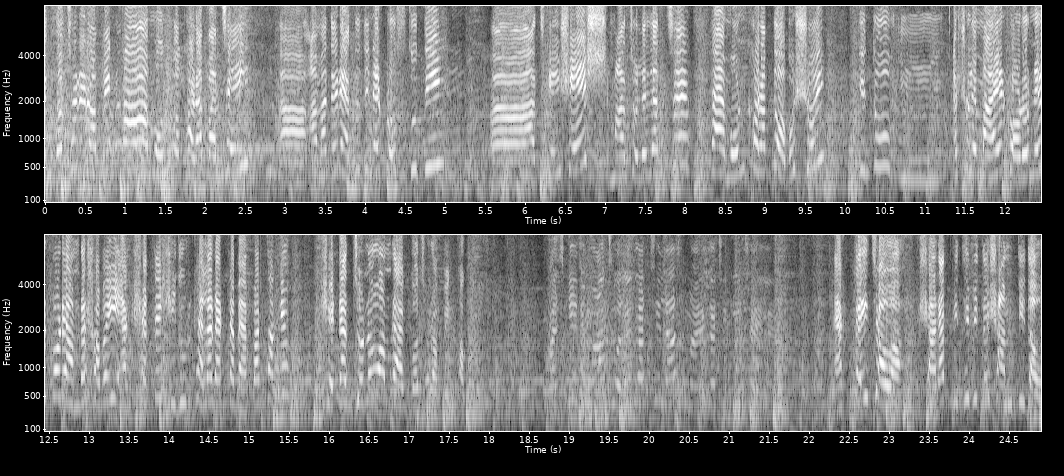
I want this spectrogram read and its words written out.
এক বছরের অপেক্ষা, মন তো খারাপ আছেই। আমাদের এতদিনের প্রস্তুতি আজকেই শেষ। মা চলে যাচ্ছে অবশ্যই। কিন্তু আসলে মায়ের বরণের পরে আমরা সবাই একসাথে সিঁদুর খেলার একটা ব্যাপার থাকে সেটার জন্যও আমরা এক বছর অপেক্ষা করি। আজকে যে মা চলে যাচ্ছে লাস্ট মায়ের কাছে কি চাইলেন? একটাই চাওয়া সারা পৃথিবীতে শান্তি দাও।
